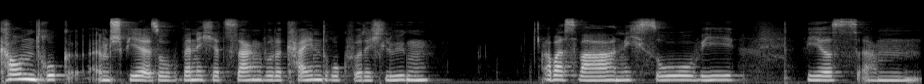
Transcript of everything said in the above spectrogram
kaum Druck im Spiel. Also wenn ich jetzt sagen würde, kein Druck, würde ich lügen. Aber es war nicht so, wie, wie es, ähm,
